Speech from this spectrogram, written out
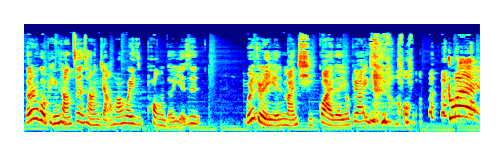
可是如果平常正常讲话会一直碰的，也是。我就觉得也蛮奇怪的，有必要一直碰？对，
